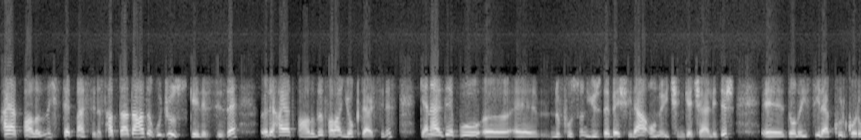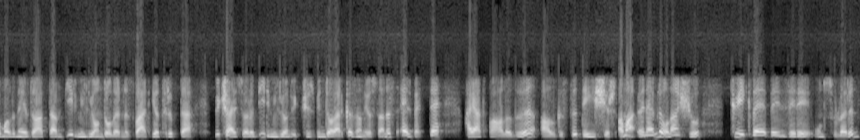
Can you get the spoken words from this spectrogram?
hayat pahalılığını hissetmezsiniz. Hatta daha da ucuz gelir size öyle hayat pahalılığı falan yok dersiniz. Genelde bu e, e, nüfusun yüzde beş ila onu için geçerlidir. E, dolayısıyla kur korumalı mevduattan 1 milyon dolarınız var yatırıp da 3 ay sonra 1 milyon 300 bin dolar kazanıyorsanız elbette hayat pahalılığı algısı değişir. Ama önemli olan şu TÜİK ve benzeri unsurların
